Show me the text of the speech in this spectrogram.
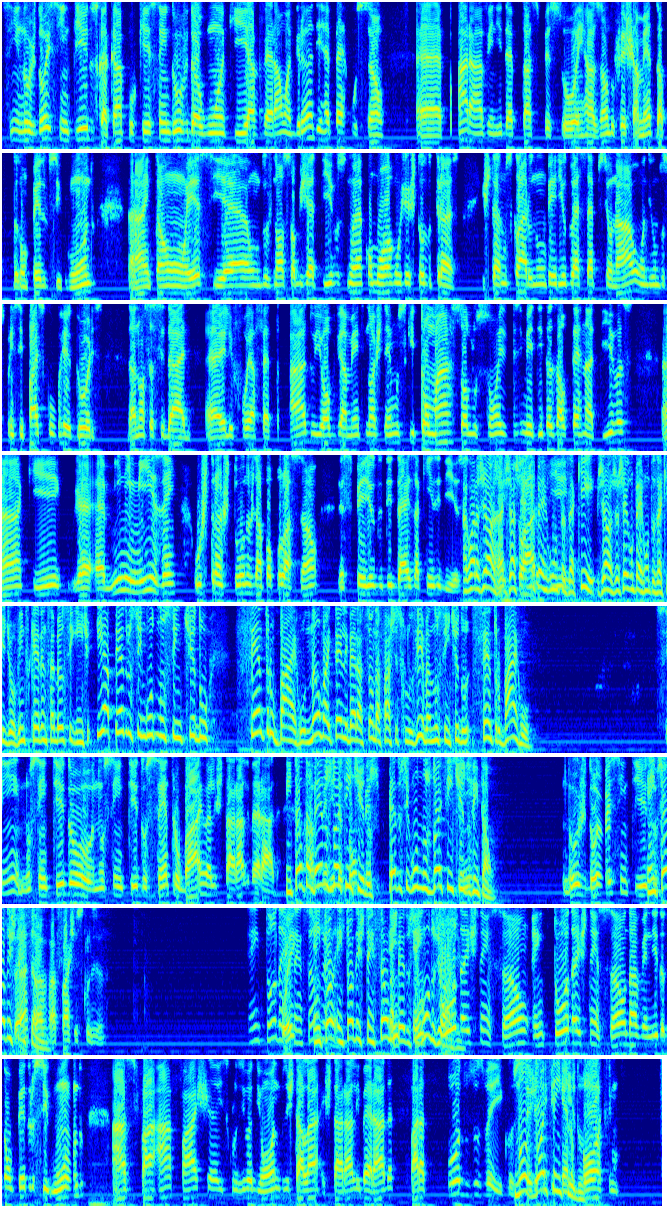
Sim, nos dois sentidos, Cacá, porque sem dúvida alguma que haverá uma grande repercussão é, para a Avenida Epitácio Pessoa em razão do fechamento da, da Dom Pedro II. Tá? Então, esse é um dos nossos objetivos, não é como órgão gestor do trânsito Estamos, claro, num período excepcional, onde um dos principais corredores da nossa cidade é, ele foi afetado e, obviamente, nós temos que tomar soluções e medidas alternativas ah, que é, é, minimizem os transtornos da população nesse período de 10 a 15 dias. Agora, Jorge, já claro chegam perguntas que... aqui, Jorge, já chegam perguntas aqui de ouvintes querendo saber o seguinte: e a Pedro II no sentido Centro-bairro não vai ter liberação da faixa exclusiva no sentido centro-bairro? Sim, no sentido, no sentido centro-bairro, ela estará liberada. Então também nos dois sentidos. Pedro II, nos dois sentidos, Sim, então. Nos dois sentidos. Em toda a extensão. A, a faixa exclusiva. Em toda a Oi? extensão, em, to, em, toda a extensão da Pedro II, em Jorge? Em toda a extensão, em toda a extensão da Avenida Dom Pedro II, fa a faixa exclusiva de ônibus está lá, estará liberada para todos os veículos. Nos dois sentidos. Porte,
